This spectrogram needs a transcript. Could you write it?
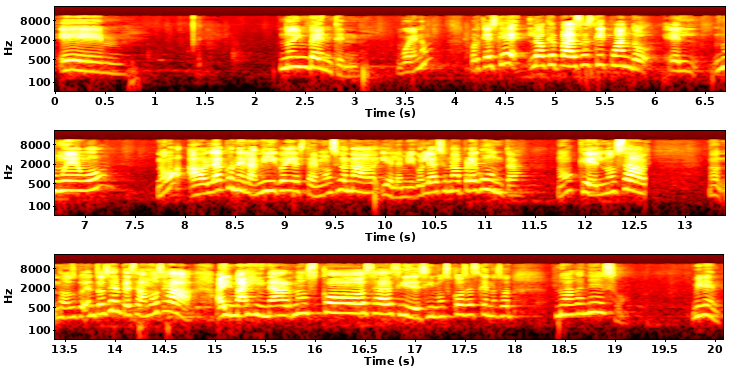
eh, no inventen, bueno, porque es que lo que pasa es que cuando el nuevo, ¿no? Habla con el amigo y está emocionado y el amigo le hace una pregunta, ¿no? Que él no sabe entonces empezamos a, imaginarnos cosas y decimos cosas que no son. No hagan eso. Miren,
